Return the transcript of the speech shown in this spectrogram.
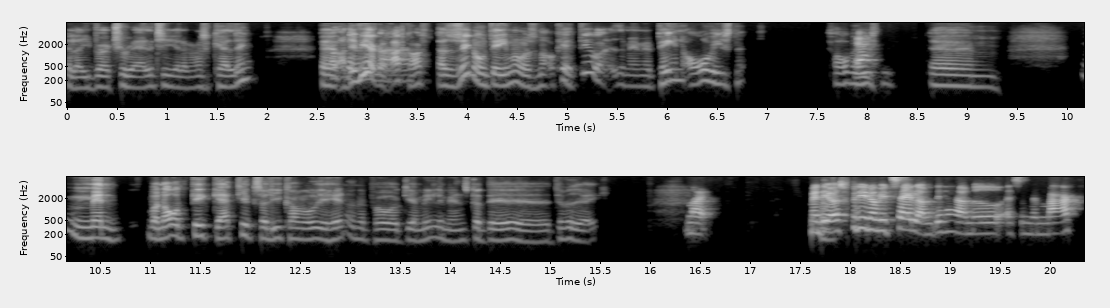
eller i virtual reality, eller hvad man skal kalde det, ikke? Øh, okay, og det virker ret godt. Altså se nogle demoer, hvor sådan, okay, det var med, med pæn overvisende. overbevisende. Ja. Øhm, men hvornår det gadget så lige kommer ud i hænderne på de almindelige mennesker, det, det ved jeg ikke. Nej. Men det er også fordi, når vi taler om det her med, altså med magt,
